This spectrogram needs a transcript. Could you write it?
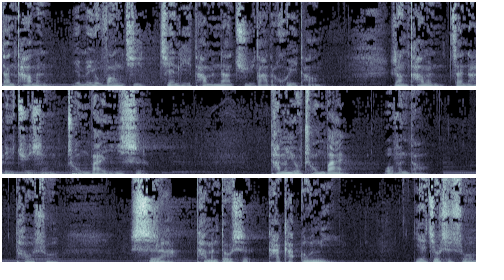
但他们也没有忘记建立他们那巨大的会堂，让他们在那里举行崇拜仪式。”他们有崇拜？我问道。涛说：“是啊，他们都是塔卡欧尼，也就是说，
